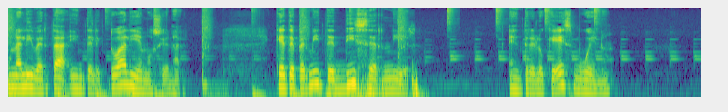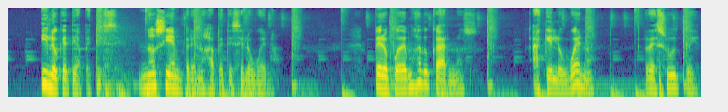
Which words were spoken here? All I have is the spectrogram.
una libertad intelectual y emocional que te permite discernir entre lo que es bueno y lo que te apetece. No siempre nos apetece lo bueno, pero podemos educarnos a que lo bueno resulte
